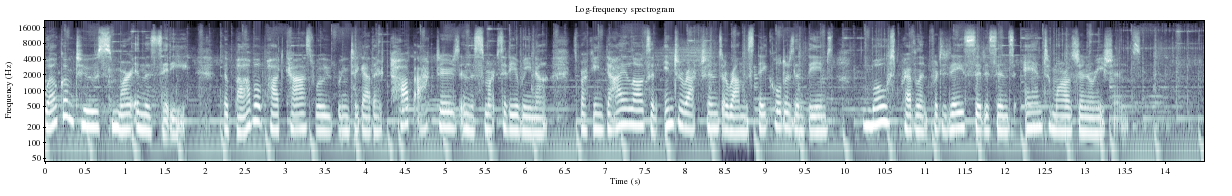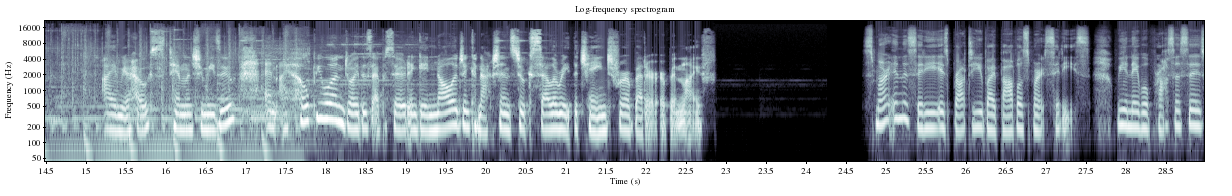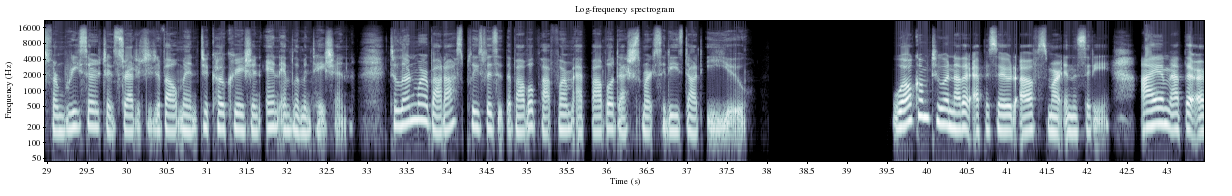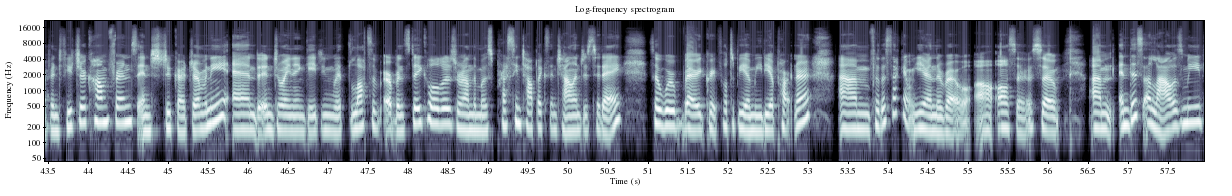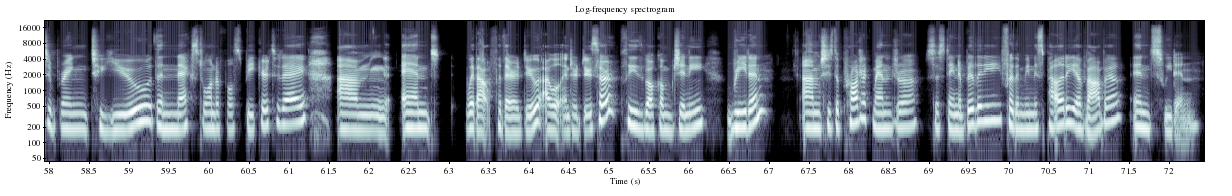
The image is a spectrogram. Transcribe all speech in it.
Welcome to Smart in the City, the Babel podcast where we bring together top actors in the smart city arena, sparking dialogues and interactions around the stakeholders and themes most prevalent for today's citizens and tomorrow's generations. I am your host, Tamlyn Shimizu, and I hope you will enjoy this episode and gain knowledge and connections to accelerate the change for a better urban life. Smart in the City is brought to you by Babel Smart Cities. We enable processes from research and strategy development to co creation and implementation. To learn more about us, please visit the Babel platform at babel-smartcities.eu. Welcome to another episode of Smart in the City. I am at the Urban Future Conference in Stuttgart, Germany, and enjoying engaging with lots of urban stakeholders around the most pressing topics and challenges today. So we're very grateful to be a media partner um, for the second year in the row, uh, also. So, um, and this allows me to bring to you the next wonderful speaker today. Um, and without further ado, I will introduce her. Please welcome Jenny Rydén. Um, she's the project manager sustainability for the municipality of Varberg in Sweden.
